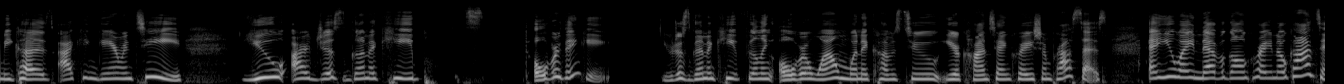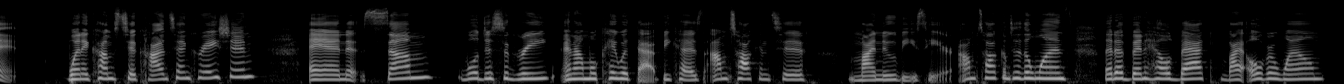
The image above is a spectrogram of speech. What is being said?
because i can guarantee you are just gonna keep overthinking. You're just gonna keep feeling overwhelmed when it comes to your content creation process. And you ain't never gonna create no content. When it comes to content creation and some will disagree, and I'm okay with that because I'm talking to my newbies here. I'm talking to the ones that have been held back by overwhelm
